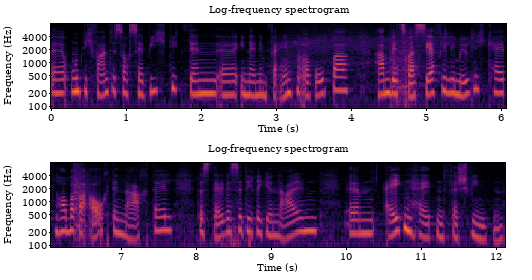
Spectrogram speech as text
Äh, und ich fand es auch sehr wichtig, denn äh, in einem vereinten Europa haben wir zwar sehr viele Möglichkeiten, haben aber auch den Nachteil, dass teilweise die regionalen ähm, Eigenheiten verschwinden.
